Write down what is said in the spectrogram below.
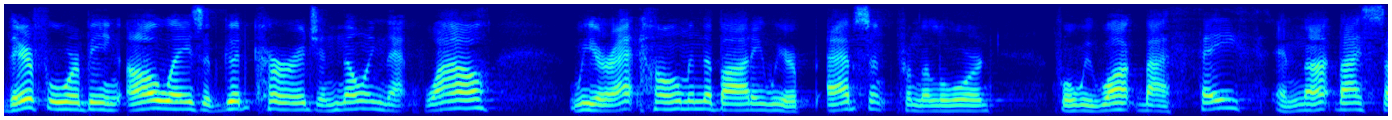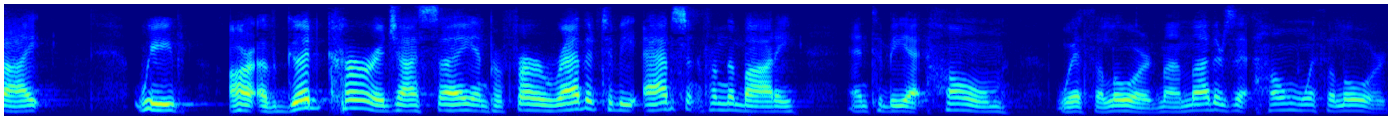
Therefore, being always of good courage and knowing that while we are at home in the body, we are absent from the Lord, for we walk by faith and not by sight. We are of good courage, I say, and prefer rather to be absent from the body and to be at home with the Lord. My mother's at home with the Lord.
